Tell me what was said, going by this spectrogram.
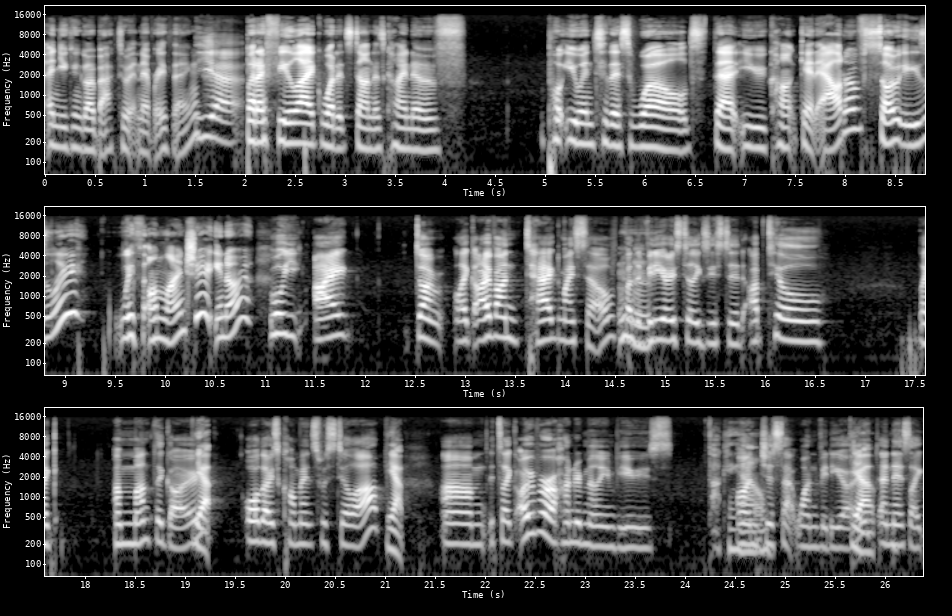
and you can go back to it and everything. yeah. But I feel like what it's done is kind of put you into this world that you can't get out of so easily with online shit, you know? Well, I don't like I've untagged myself, but the Mhm. video still existed up till like a month ago. Yep. All those comments were still up. Yep. Um, it's like over a hundred million views Fucking on hell. just that one video. Yep. And there's like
